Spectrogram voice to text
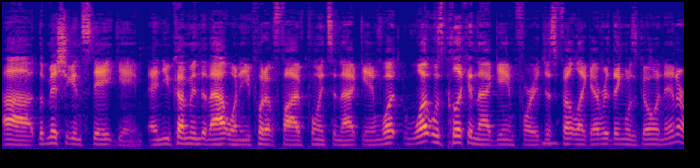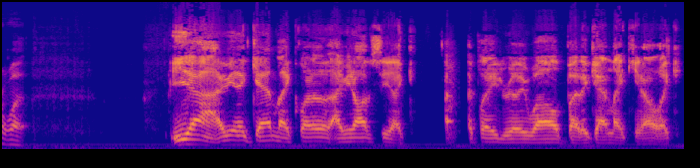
uh, the Michigan State game, and you come into that one and you put up five points in that game. What what was clicking that game for you? It just felt like everything was going in, or what? Yeah, I mean, again, like one of the, I mean, obviously, like I played really well, but again, like you know, like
